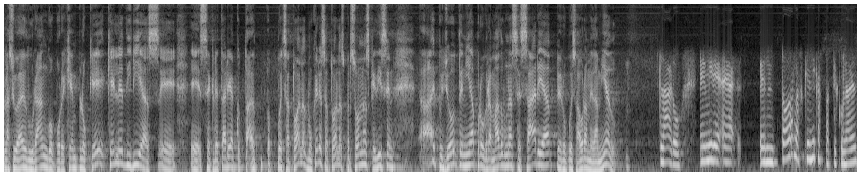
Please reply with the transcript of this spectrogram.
la ciudad de Durango, por ejemplo. ¿Qué, qué le dirías, secretaria, pues a todas las mujeres, a todas las personas que dicen, ay, pues yo tenía programado una cesárea, pero pues ahora me da miedo? Claro, eh, mire, eh, en todas las clínicas particulares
